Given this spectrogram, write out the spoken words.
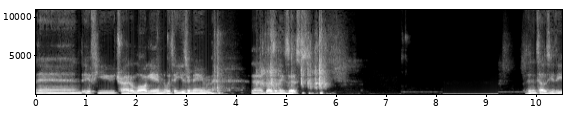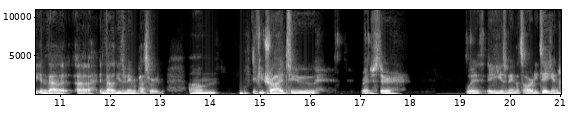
and if you try to log in with a username that doesn't exist, then it tells you the invalid uh, invalid username or password. Um, if you try to register with a username that's already taken,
